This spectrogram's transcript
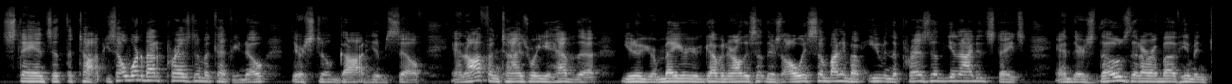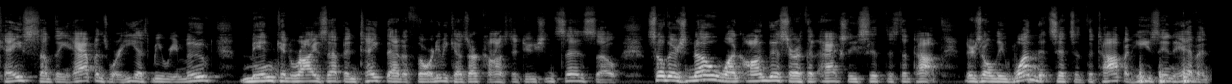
stands at the top. You say, oh, what about a president of a country? No, there's still God himself. And oftentimes where you have the, you know, your mayor, your governor, all this, stuff, there's always somebody above, even the president of the United States. And there's those that are above him in case something happens where he has to be removed. Men can rise up and take that authority because our Constitution says so. So there's no one on this earth that actually sits at the top. There's only one that sits at the top and he's in heaven.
